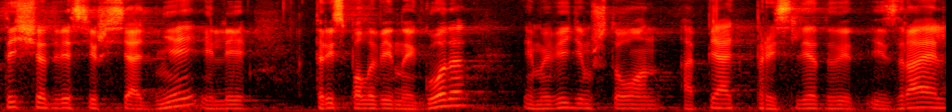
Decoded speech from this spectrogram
1260 дней или три с половиной года, и мы видим, что он опять преследует Израиль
